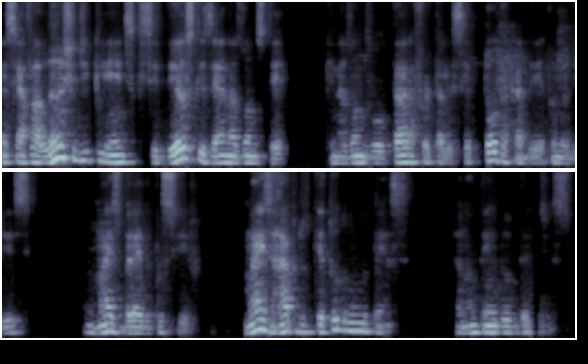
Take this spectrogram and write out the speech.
com essa avalanche de clientes que, se Deus quiser, nós vamos ter, que nós vamos voltar a fortalecer toda a cadeia, como eu disse, o mais breve possível, mais rápido do que todo mundo pensa. Eu não tenho dúvida disso.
